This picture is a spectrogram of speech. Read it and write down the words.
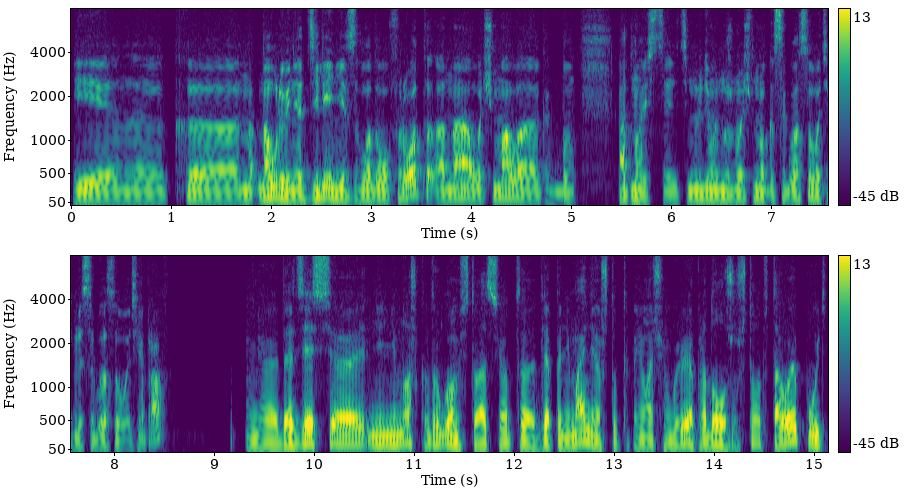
и э, к, на, на уровень отделения взводов рот она очень мало, как бы, относится. Этим людям нужно очень много согласовывать и присогласовывать. Я прав? Э, да здесь э, немножко в другом ситуации. Вот э, для понимания, чтобы ты понимал, о чем я говорю, я продолжу, что вот второй путь,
